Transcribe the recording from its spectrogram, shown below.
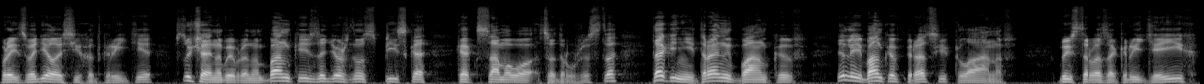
производилось их открытие в случайно выбранном банке из надежного списка как самого Содружества, так и нейтральных банков или банков пиратских кланов, быстрого закрытия их,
